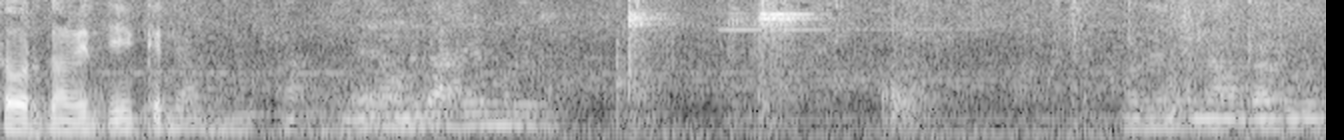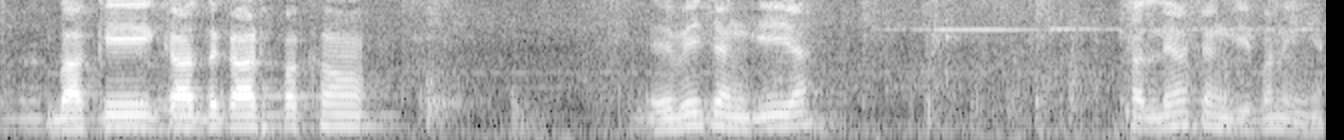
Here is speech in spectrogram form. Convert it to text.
ਤੋਰ ਤੋਂ ਵੀ ਦੀ ਕਿ ਬਾਕੀ ਕੱਦ ਕਾਠ ਪੱਖੋਂ ਇਹ ਵੀ ਚੰਗੀ ਆ। ਥੱਲਿਆਂ ਚੰਗੀ ਬਣੀ ਆ।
